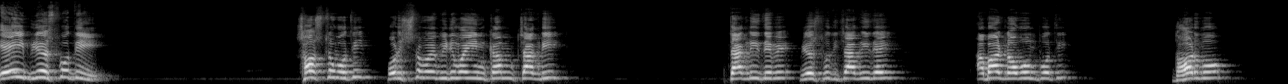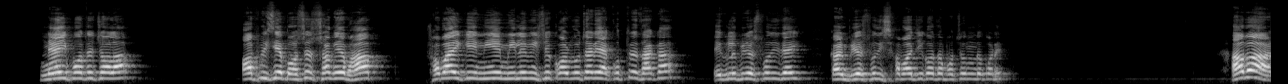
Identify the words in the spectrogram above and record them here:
এই বৃহস্পতি ষষ্ঠপতি পরিশ্রমের বিনিময়ে ইনকাম চাকরি চাকরি দেবে, বৃহস্পতি চাকরি দেয়, আবার নবমপতি, ধর্ম ন্যায় পথে চলা অফিসে বসের সঙ্গে ভাব, সবাইকে নিয়ে মিলেমিশে কর্মচারী একত্রে থাকা, এগুলো বৃহস্পতি দেয়, কারণ বৃহস্পতি সামাজিকতা পছন্দ করে। আবার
